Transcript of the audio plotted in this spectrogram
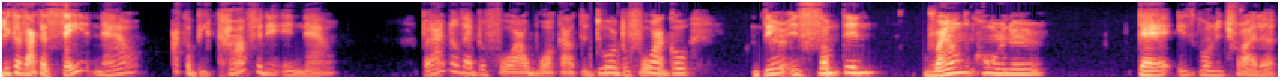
because I could say it now, I could be confident in now, but I know that before I walk out the door, before I go, there is something round the corner that is going to try to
